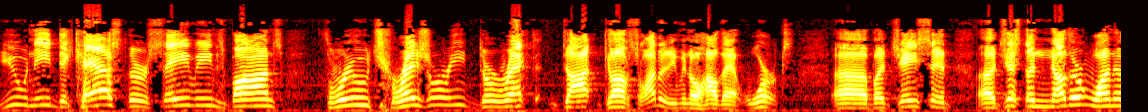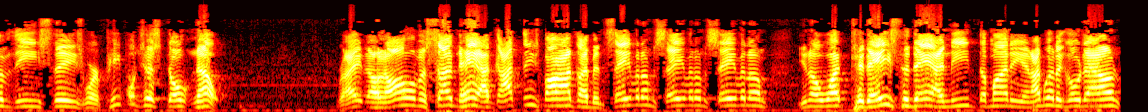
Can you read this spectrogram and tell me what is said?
you need to cash their savings bonds through Treasury Direct gov. So I don't even know how that works. Uh, but Jason, uh, just another one of these things where people just don't know. Right? And all of a sudden, hey, I've got these bonds. I've been saving them, saving them, saving them. You know what? Today's the day I need the money and I'm going to go down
